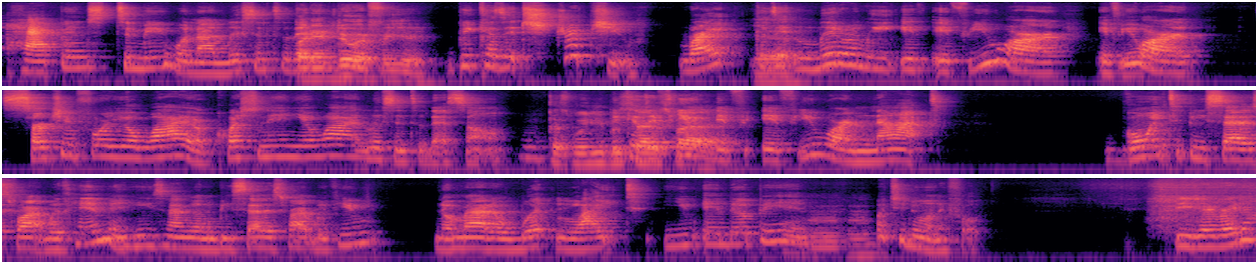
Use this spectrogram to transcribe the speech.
happens to me when I listen to that But it do it for you. because it strips you, right? Because Yeah. it literally, if if you are if you are searching for your why or questioning your why, listen to that song. Because will you be Because if you satisfied? if if you are not going to be satisfied with him and he's not going to be satisfied with you, no matter what light you end up in, Mhm. what you doing it for? DJ Radar?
